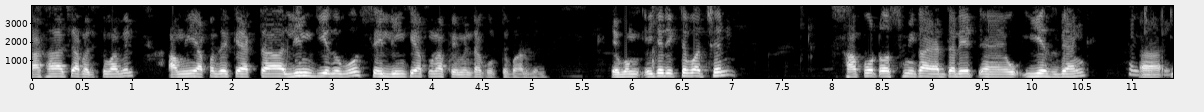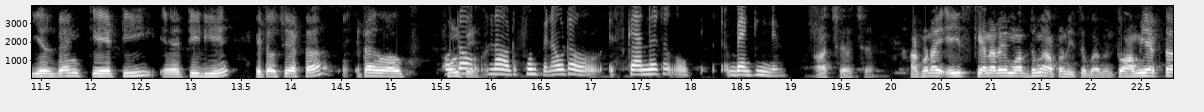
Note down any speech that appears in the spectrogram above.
রাখা আছে আপনারা দেখতে পাবেন। আমি আপনাদেরকে একটা লিঙ্ক দিয়ে দেবো সেই লিঙ্কে আপনারা পেমেন্টটা করতে পারবেন। এবং এই যে দেখতে পাচ্ছেন support Asmika at the rate yes bank yes bank কে টি টিডিএ এটা হচ্ছে একটা এটা ফোনপে না ওটা ফোনপে না ওটা স্ক্যানার ব্যাংকিং নেম আচ্ছা আচ্ছা। আপনারা এই স্ক্যানারের মাধ্যমে আপনারা নিতে পারবেন। তো আমি একটা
